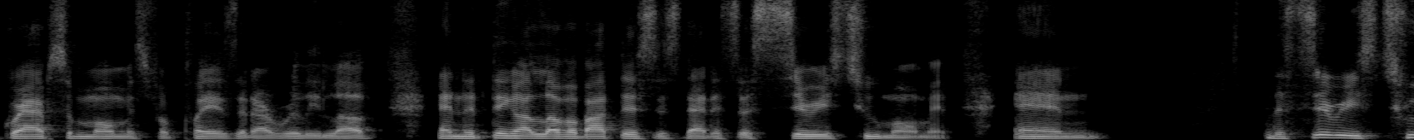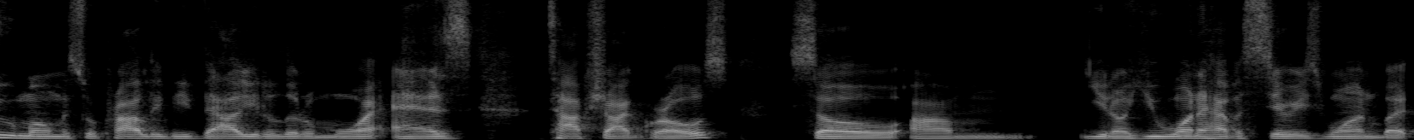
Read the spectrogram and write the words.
grab some moments for players that I really loved. And the thing I love about this is that it's a series two moment. And the series two moments will probably be valued a little more as Top Shot grows. So um, you know, you want to have a series one, but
